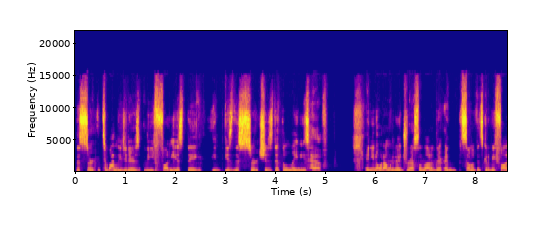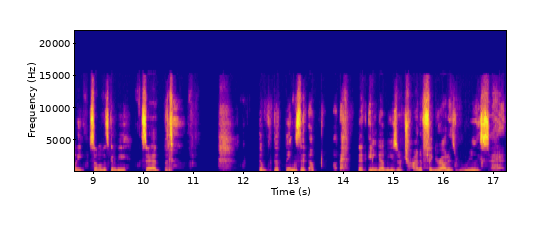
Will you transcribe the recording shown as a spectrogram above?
the ser- to my Legionnaires, the funniest thing is the searches that the ladies have. And you know what? I'm going to address a lot of their, and some of it's going to be funny, some of it's going to be sad, but the, the things that, uh, uh, that AWs are trying to figure out is really sad.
